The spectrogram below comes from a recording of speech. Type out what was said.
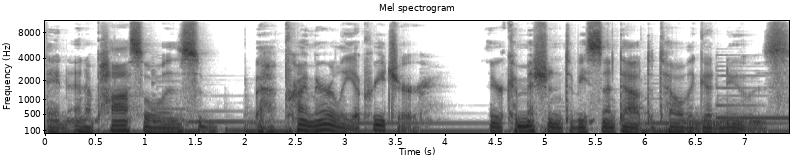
an, an apostle is uh, primarily a preacher. They're commissioned to be sent out to tell the good news.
